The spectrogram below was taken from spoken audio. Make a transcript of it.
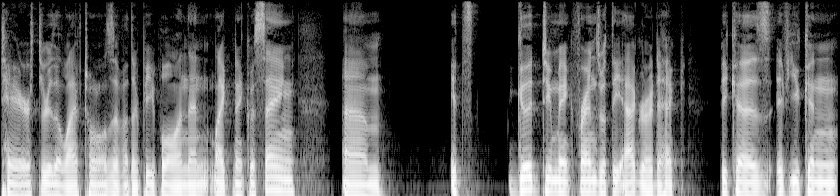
tear through the life totals of other people. And then, like Nick was saying, um, it's good to make friends with the aggro deck because if you can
